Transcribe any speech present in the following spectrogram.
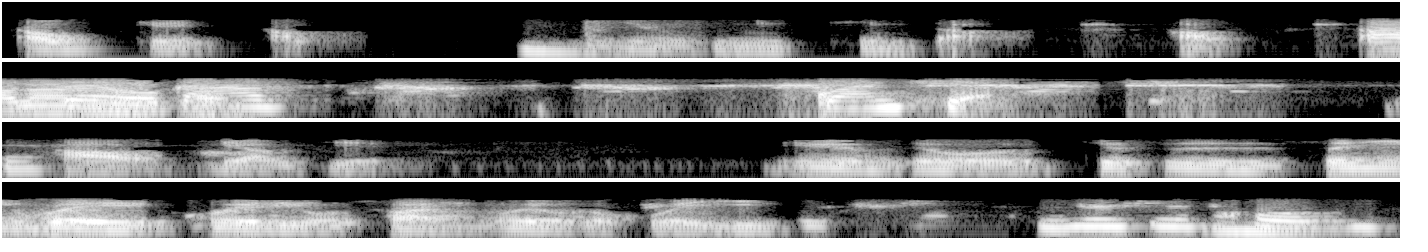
，？OK，好，嗯。因为你听到，好。哦，对我刚刚关起来，好，了解。因为我就就是声音会会流窜，会有个回音。这就是扩音，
